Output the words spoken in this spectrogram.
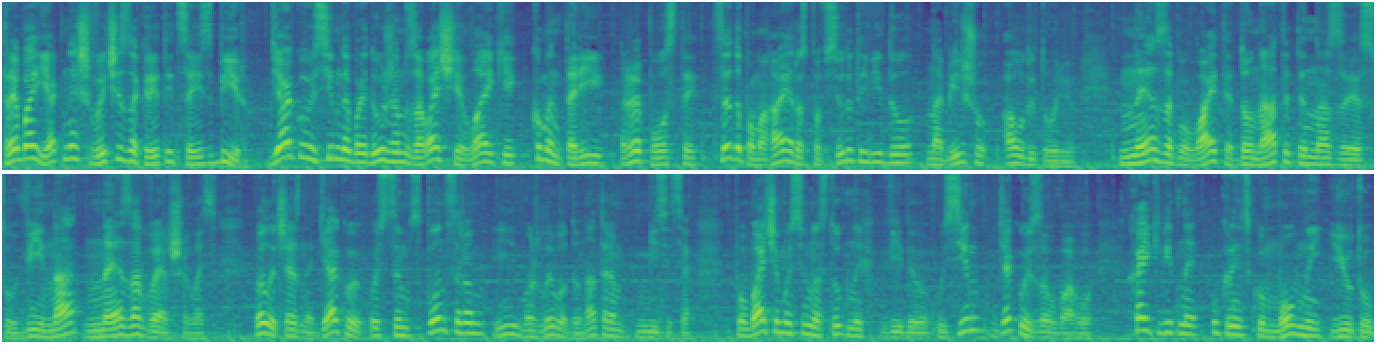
Треба якнайшвидше закрити цей збір. Дякую всім небайдужим за ваші лайки, коментарі, репости. Це допомагає розповсюдити відео на більшу аудиторію. Не забувайте донатити на ЗСУ. Війна не завершилась. Величезне дякую ось цим спонсорам і, можливо, донаторам місяця. Побачимось у наступних відео. Усім дякую за увагу. Хай квітне українськомовний YouTube.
